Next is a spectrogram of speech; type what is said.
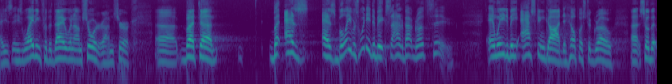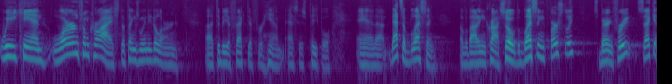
He's, he's waiting for the day when I'm shorter, I'm sure. Uh, but, uh, but as as believers, we need to be excited about growth too. And we need to be asking God to help us to grow uh, so that we can learn from Christ the things we need to learn uh, to be effective for Him as His people. And uh, that's a blessing of abiding in Christ. So, the blessing, firstly, is bearing fruit. Second,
